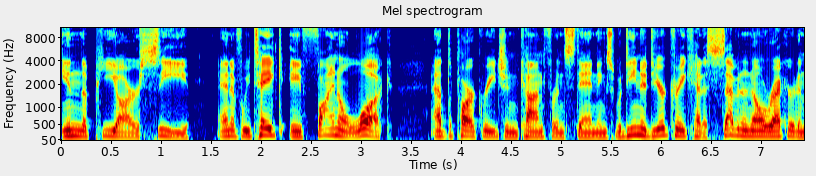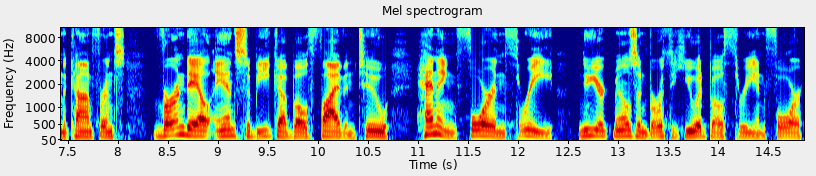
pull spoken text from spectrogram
in the PRC. And if we take a final look at the Park Region Conference standings, Wadena Deer Creek had a 7 0 record in the conference. Verndale and Sebeka both 5 and 2. Henning 4 and 3. New York Mills and Bertha Hewitt both 3 and 4.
